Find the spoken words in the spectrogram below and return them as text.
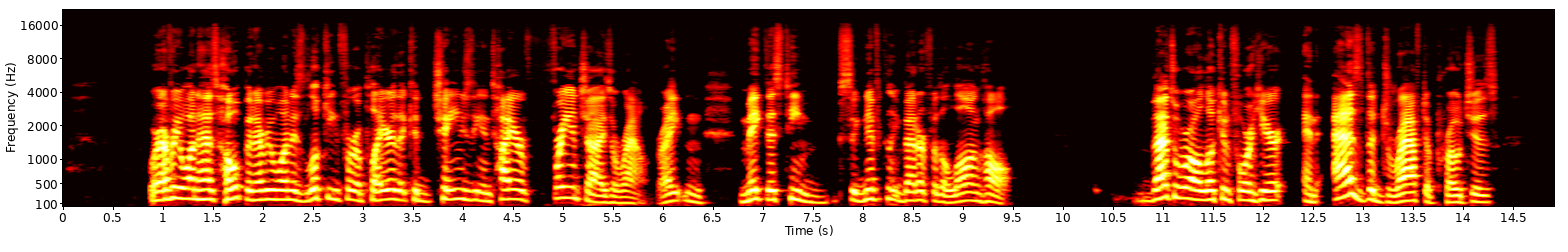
where everyone has hope and everyone is looking for a player that could change the entire franchise around, right? And make this team significantly better for the long haul. That's what we're all looking for here. And as the draft approaches,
